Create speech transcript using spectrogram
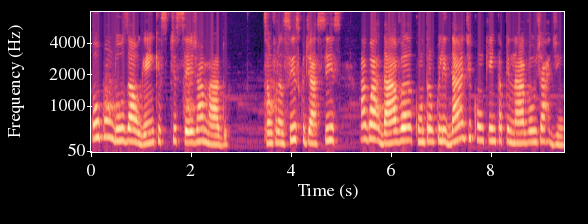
ou conduza alguém que te seja amado. São Francisco de Assis aguardava com tranquilidade com quem capinava o jardim.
